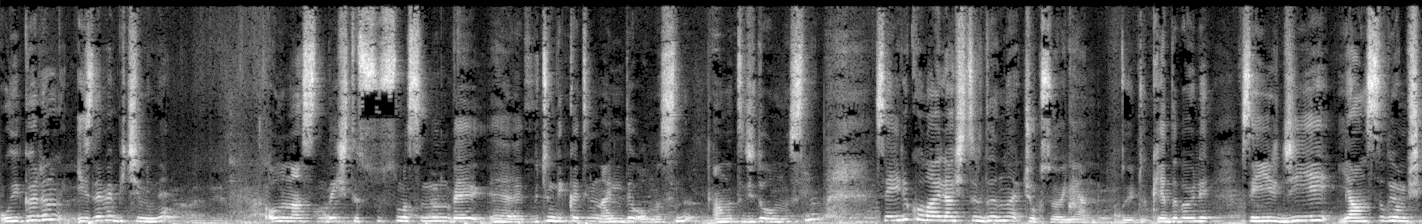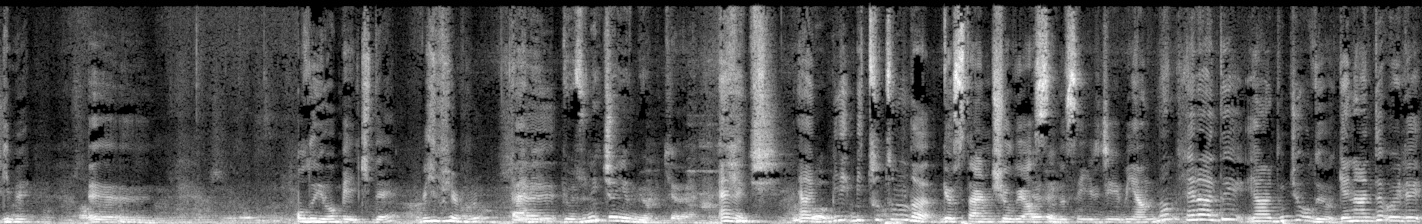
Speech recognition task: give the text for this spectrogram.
Uygar'ın izleme biçimini onun aslında işte susmasının ve e, bütün dikkatinin Ali'de olmasının, anlatıcıda olmasının seyri kolaylaştırdığını çok söyleyen duyduk. Ya da böyle seyirciyi yansılıyormuş gibi e, oluyor belki de. Bilmiyorum. Yani Ee, gözünü hiç ayırmıyor bir kere. Evet. Hiç. Yani O- bir, bir tutum da göstermiş oluyor aslında Evet. seyirciye bir yandan. Herhalde yardımcı oluyor. Genelde öyle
